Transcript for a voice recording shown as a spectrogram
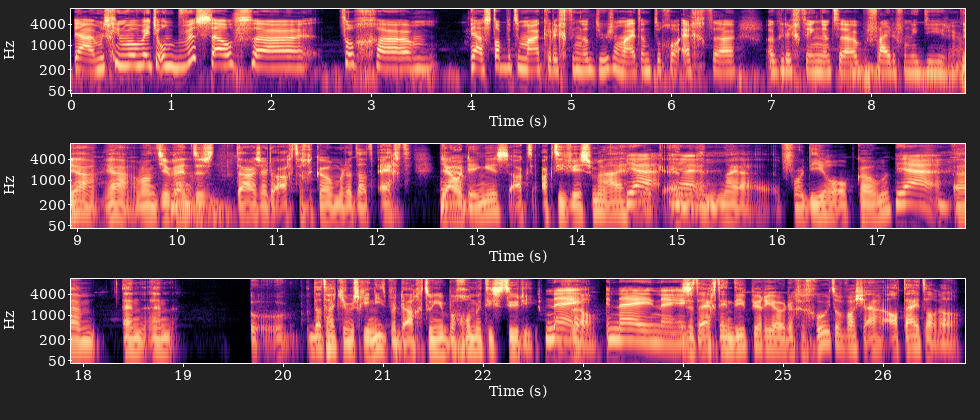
ja, misschien wel een beetje onbewust zelfs, toch ehm, ja, stappen te maken richting dat duurzaamheid. En toch wel echt eh, ook richting het eh, bevrijden van die dieren. Ja, ja, want je Ja. bent dus daar zo erachter gekomen dat dat echt jouw Ja. ding is. Act- activisme eigenlijk. Ja, en, en nou ja, voor dieren opkomen. Ja. Ehm, en, en dat had je misschien niet bedacht toen je begon met die studie. Nee, nee, nee. Is het echt in die periode gegroeid of was je eigenlijk altijd al wel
